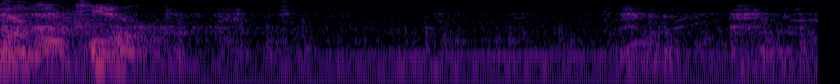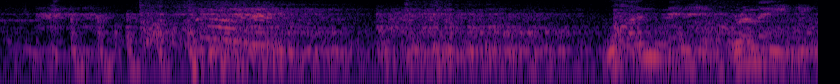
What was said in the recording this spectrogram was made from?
Double kill. One minute remaining.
